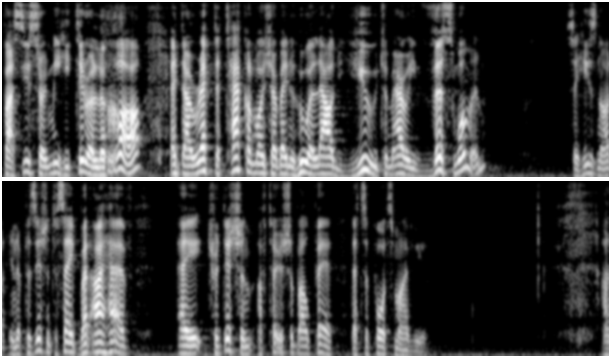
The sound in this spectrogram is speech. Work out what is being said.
Bas Lecha, a direct attack on Moshe Rabbeinu, who allowed you to marry this woman. So he's not in a position to say, but I have a tradition of Torah Shabbal Peh that supports my view. We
